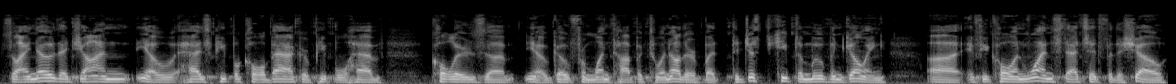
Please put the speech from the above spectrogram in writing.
So I know that John, you know, has people call back or people have callers, uh, you know, go from one topic to another. But to just keep the movement going, uh, if you call in once, that's it for the show.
